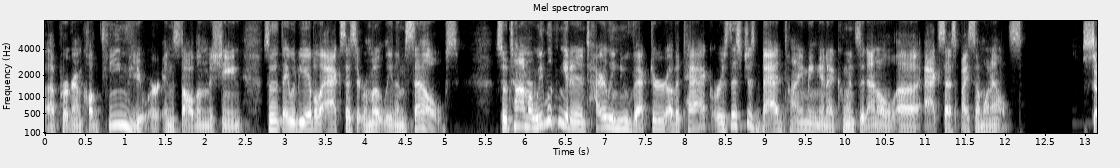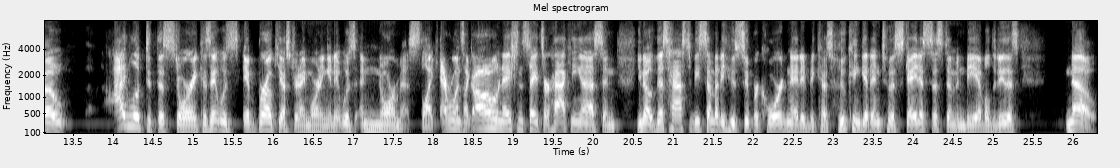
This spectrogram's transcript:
uh, program called TeamViewer installed on the machine so that they would be able to access it remotely themselves. So, Tom, are we looking at an entirely new vector of attack, or is this just bad timing and a coincidental uh, access by someone else? So, I looked at this story because it was it broke yesterday morning and it was enormous. Like everyone's like, "Oh, nation states are hacking us," and you know this has to be somebody who's super coordinated because who can get into a SCADA system and be able to do this? No,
